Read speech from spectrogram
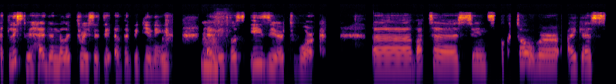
at least we had an electricity at the beginning, and Mm. it was easier to work. Uh, but uh, since October, I guess,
